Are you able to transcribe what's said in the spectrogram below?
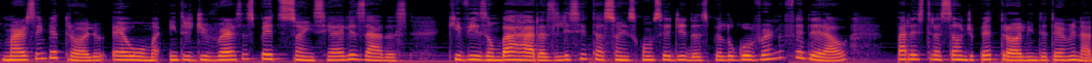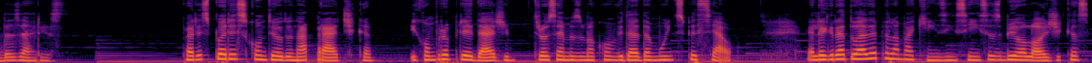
Mar Sem Petróleo é uma entre diversas petições realizadas que visam barrar as licitações concedidas pelo governo federal para extração de petróleo em determinadas áreas. Para expor esse conteúdo na prática e com propriedade, trouxemos uma convidada muito especial. Ela é graduada pela Mackenzie em Ciências Biológicas,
